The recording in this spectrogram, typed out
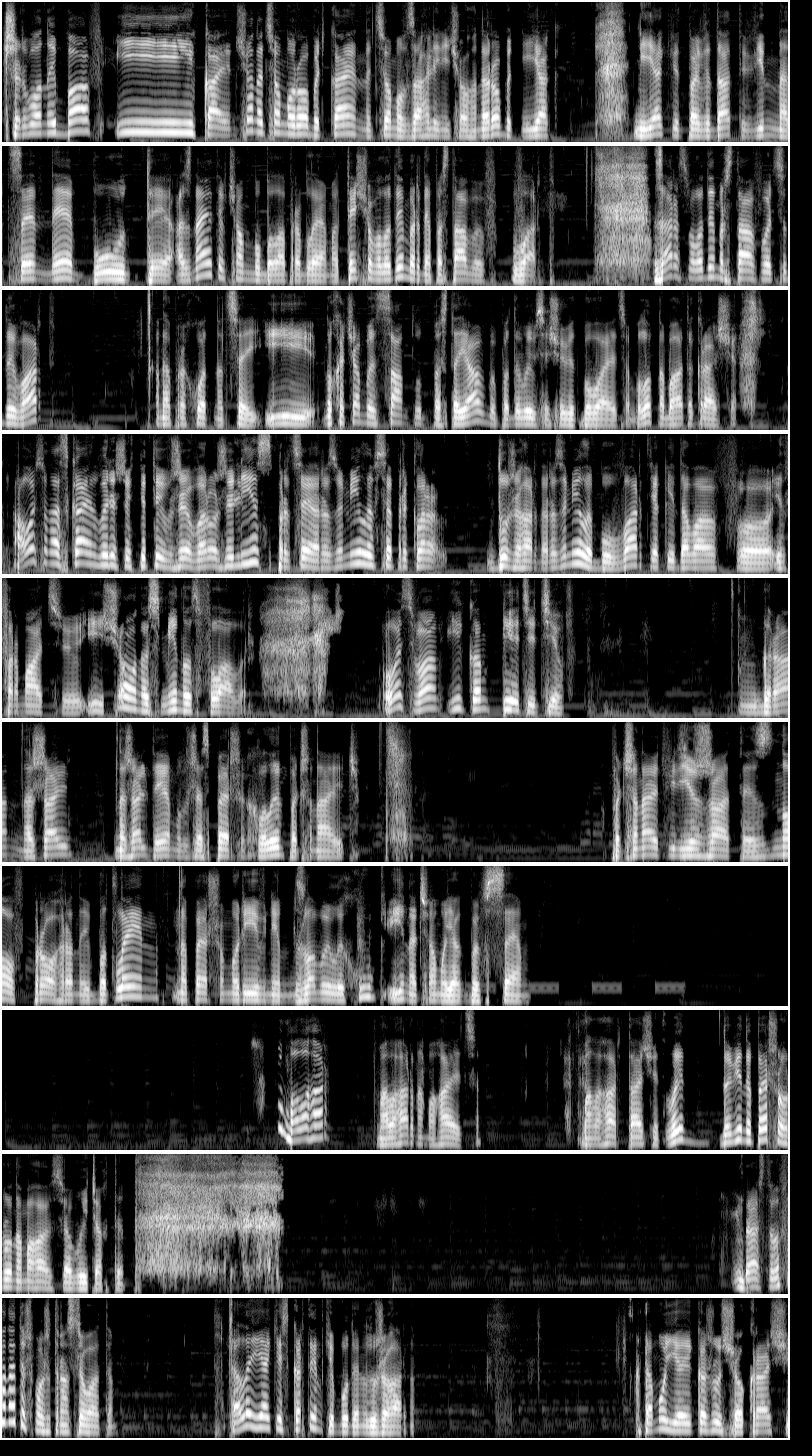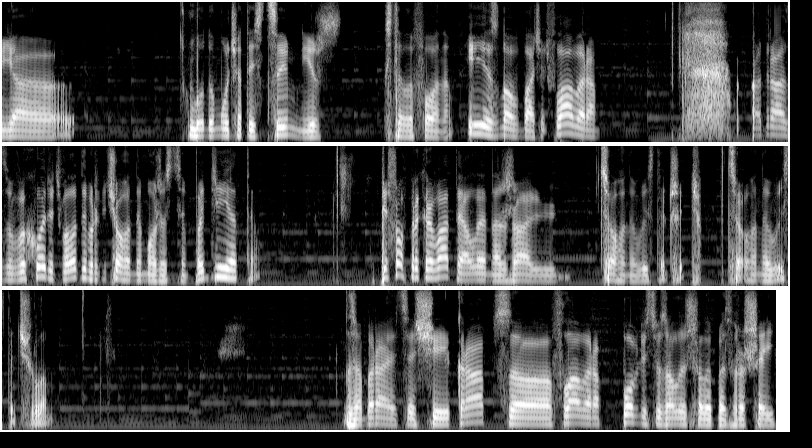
червоний баф і Каїн. Що на цьому робить Каїн? На цьому взагалі нічого не робить, ніяк ніяк відповідати він на це не буде. А знаєте, в чому була проблема? Те, що Володимир не поставив варт. Зараз Володимир ставив от сюди варт на проход на цей, і ну, хоча б сам тут постояв би, подивився, що відбувається, було б набагато краще. А ось у нас Каїн вирішив піти вже в ворожий ліс. Про це розуміли, все прикла... дуже гарно розуміли. Був варт, який давав е, інформацію. І що у нас мінус флавер. Ось вам і компетітів. Гра, на жаль, на жаль, ДМ вже з перших хвилин починають. Починають від'їжджати. Знов програний ботлейн на першому рівні. Зловили хук, і на цьому якби все. Ну, Малагар. Малагар намагається. Малагар тачить. Ви... Ну, він і першу гру намагався витягти. Да, з телефона теж може транслювати. Але якість картинки буде не дуже гарна. Тому я і кажу, що краще я буду мучитись цим, ніж з телефоном. І знов бачить флавера. Одразу виходять, Володимир нічого не може з цим подіяти. Пішов прикривати, але, на жаль, цього не вистачить. Цього не вистачило. Забирається ще і крабс. е, Флавера повністю залишили без грошей.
